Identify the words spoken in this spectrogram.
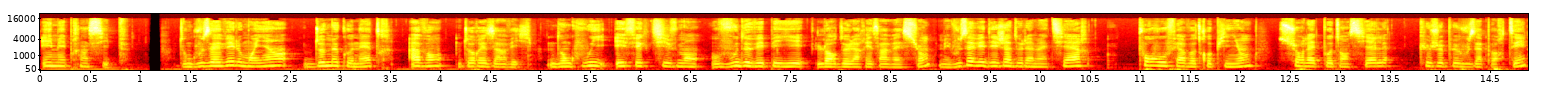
et mes principes. Donc vous avez le moyen de me connaître avant de réserver. Donc oui, effectivement, vous devez payer lors de la réservation, mais vous avez déjà de la matière pour vous faire votre opinion sur l'aide potentielle que je peux vous apporter.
